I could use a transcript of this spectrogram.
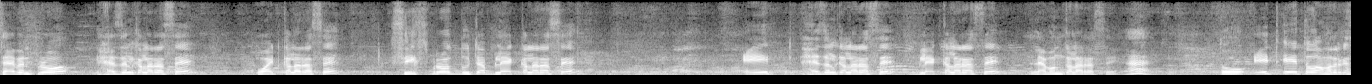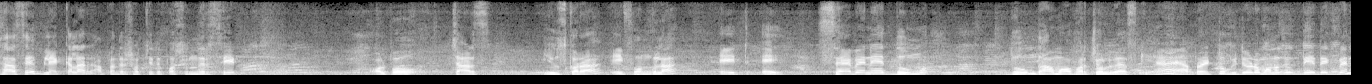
সেভেন প্রো হ্যাজেল কালার আছে হোয়াইট কালার আছে সিক্স প্রো দুইটা ব্ল্যাক কালার আছে এইট হ্যাজেল কালার আছে ব্ল্যাক কালার আছে লেমন কালার আছে হ্যাঁ? তো এইট এ তো আমাদের কাছে আছে ব্ল্যাক কালার আপনাদের সবচেয়ে পছন্দের সেট অল্প চার্জ ইউজ করা এই ফোনগুলা এইট এ সেভেনে ধুম, ধুমধাম অফার চলবে আজকে হ্যাঁ? আপনারা একটু ভিডিওটা মনোযোগ দিয়ে দেখবেন।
